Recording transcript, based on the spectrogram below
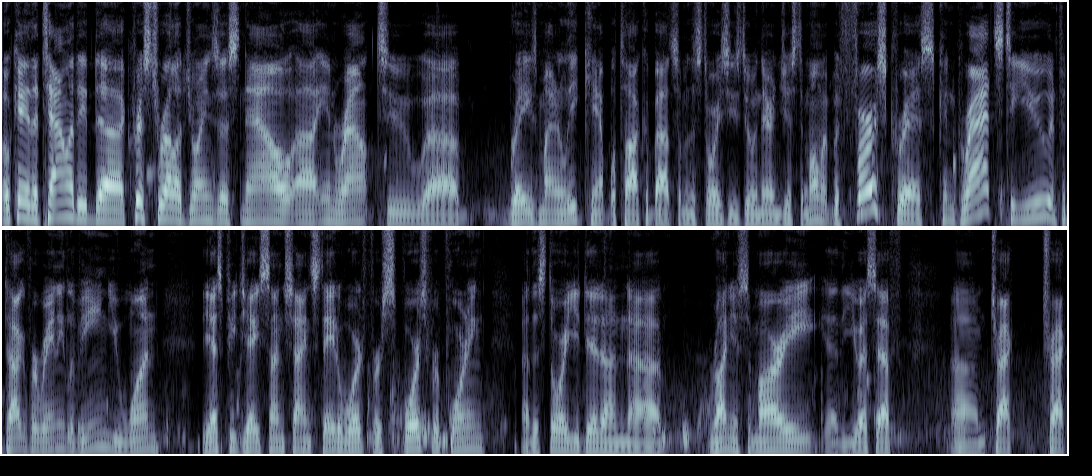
Okay, the talented uh, Chris Torello joins us now uh, en route to uh, minor league camp. We'll talk about some of the stories he's doing there in just a moment. But first, Chris, congrats to you and photographer Randy Levine. You won the SPJ Sunshine State Award for sports reporting. Uh, the story you did on uh, Rania Samari, uh, the USF um, track track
